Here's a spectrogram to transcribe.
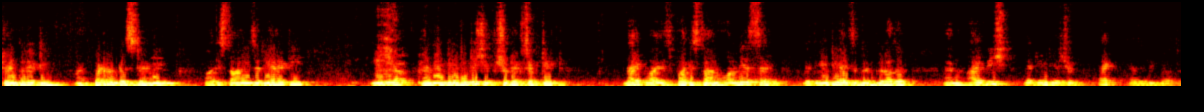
tranquility and better understanding. Pakistan is a reality India and Indian leadership should accept it. Likewise, Pakistan always said that India is a big brother, and I wish that India should act as a big brother.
